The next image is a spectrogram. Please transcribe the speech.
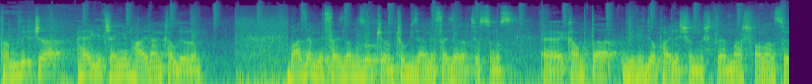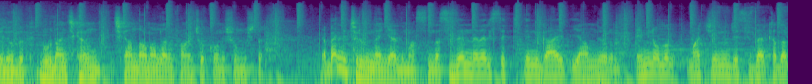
tanıdıkça her geçen gün hayran kalıyorum. Bazen mesajlarınızı okuyorum. Çok güzel mesajlar atıyorsunuz. Ee, kampta bir video paylaşılmıştı. Marş falan söylüyorduk. Buradan çıkan, çıkan damarların falan çok konuşulmuştu. Ya ben de tribünden geldim aslında. Sizlerin neler hissettiklerini gayet iyi anlıyorum. Emin olun maç yenince sizler kadar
